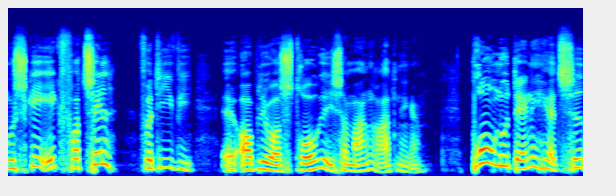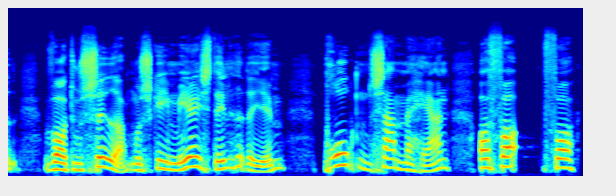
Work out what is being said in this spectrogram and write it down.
måske ikke får til, fordi vi øh, oplever os strukket i så mange retninger. Brug nu denne her tid, hvor du sidder måske mere i stillhed derhjemme, Brug den sammen med Herren, og for, for,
